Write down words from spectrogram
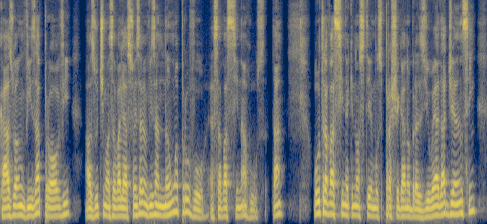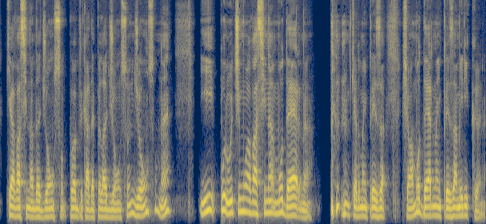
caso a Anvisa aprove as últimas avaliações, a Anvisa não aprovou essa vacina russa, tá? Outra vacina que nós temos para chegar no Brasil é a da Janssen, que é a vacina da Johnson, fabricada pela Johnson Johnson, né? E, por último, a vacina Moderna, que é de uma empresa que chama Moderna, uma empresa americana.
